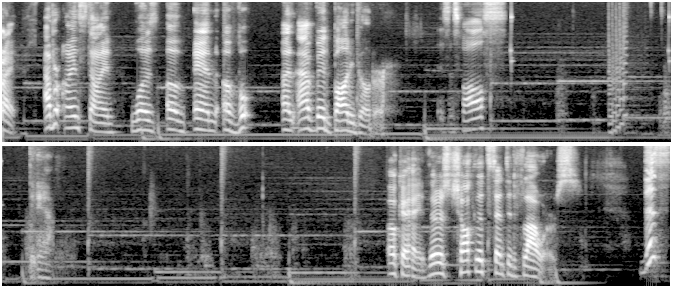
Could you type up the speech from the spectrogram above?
right, Albert Einstein was a, an a vo- an avid bodybuilder. This is false. Damn. Okay, there's chocolate scented flowers. This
